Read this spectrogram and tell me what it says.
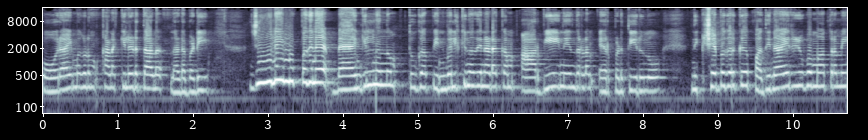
പോരായ്മകളും കണക്കിലെടുത്താണ് നടപടി. ജൂലൈ മുപ്പതിന് ബാങ്കിൽ നിന്നും തുക പിൻവലിക്കുന്നതിനടക്കം ആർ ബി ഐ നിയന്ത്രണം ഏർപ്പെടുത്തിയിരുന്നു. നിക്ഷേപകർക്ക് പതിനായിരം രൂപ മാത്രമേ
